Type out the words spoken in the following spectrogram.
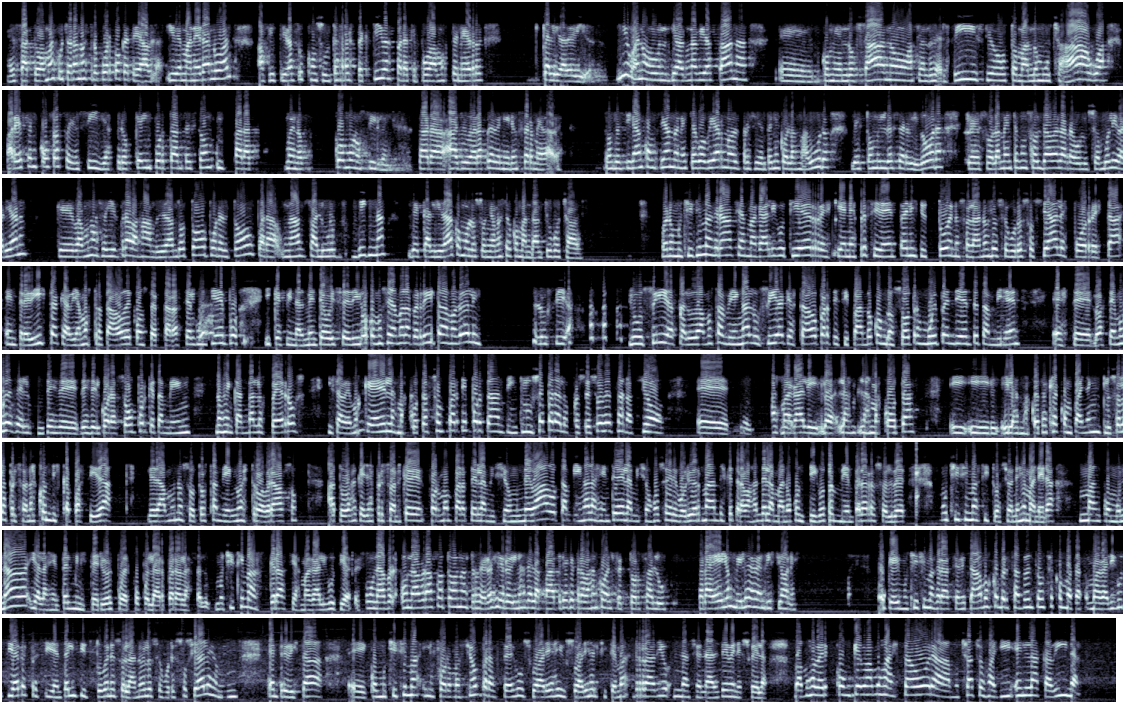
Exacto, vamos a escuchar a nuestro cuerpo que te habla y de manera anual asistir a sus consultas respectivas para que podamos tener calidad de vida. Y bueno, llevar una vida sana, eh, comiendo sano, haciendo ejercicio, tomando mucha agua, parecen cosas sencillas, pero qué importantes son para, bueno, cómo nos sirven para ayudar a prevenir enfermedades. Entonces sigan confiando en este gobierno del presidente Nicolás Maduro, de esta humilde servidora, que solamente es un soldado de la revolución bolivariana, que vamos a seguir trabajando y dando todo por el todo para una salud digna, de calidad, como lo soñó nuestro comandante Hugo Chávez. Bueno, muchísimas gracias Magali Gutiérrez, quien es presidenta del Instituto Venezolano de los Seguros Sociales, por esta entrevista que habíamos tratado de concertar hace algún tiempo y que finalmente hoy se dio. ¿Cómo se llama la perrita, Magali? Lucía. Lucía, saludamos también a Lucía que ha estado participando con nosotros, muy pendiente también este, lo hacemos desde el, desde, desde el corazón porque también nos encantan los perros y sabemos que las mascotas son parte importante, incluso para los procesos de sanación. Eh, Magali, las, las mascotas y, y, las mascotas que acompañan incluso a las personas con discapacidad. Le damos nosotros también nuestro abrazo a todas aquellas personas que forman parte de la misión Nevado, también a la gente de la misión José Gregorio Hernández que trabajan de la mano contigo también para resolver muchísimas situaciones de manera mancomunada y a la gente del Ministerio del Poder Popular para la Salud. Muchísimas gracias, Magali Gutiérrez. Un, un abrazo a todos nuestros héroes y heroínas de la patria que trabajan con el sector salud. Para ellos, miles de bendiciones. Ok, muchísimas gracias. Estábamos conversando entonces con Magali Gutiérrez, presidente del Instituto Venezolano de los Seguros Sociales, en una entrevista eh, con muchísima información para ustedes, usuarias y usuarios del Sistema Radio Nacional de Venezuela. Vamos a ver con qué vamos a esta hora, muchachos, allí en la cabina.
